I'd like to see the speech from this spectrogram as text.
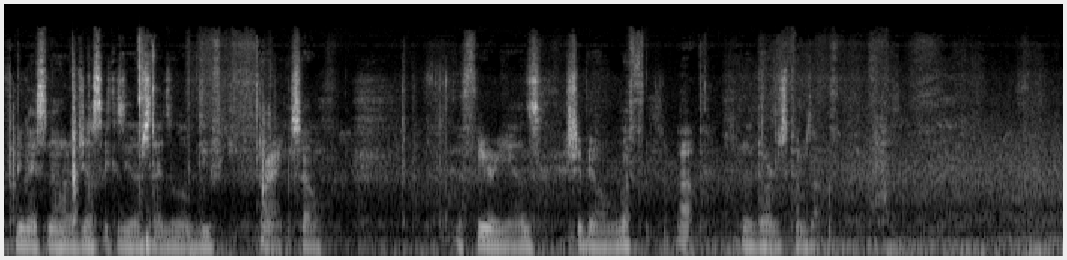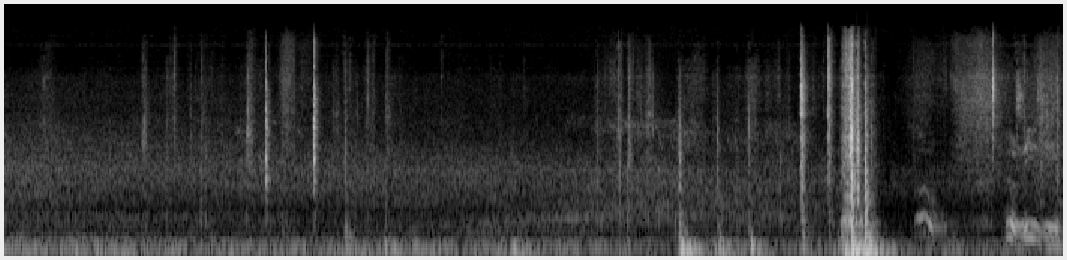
It'd be nice to know how to adjust it because the other side's a little goofy. Alright, so the theory is I should be able to lift up and the door just comes off. Oh, that was easy.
